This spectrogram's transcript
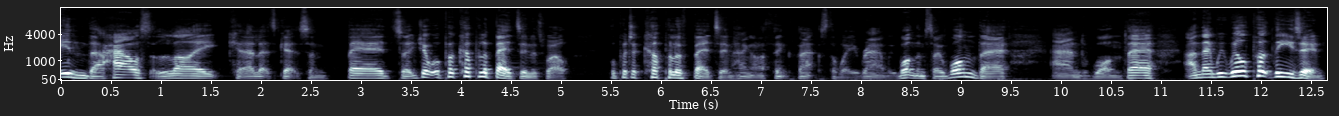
in the house, like, uh, let's get some beds. So, Joe, we'll put a couple of beds in as well. We'll put a couple of beds in. Hang on, I think that's the way round. We want them so one there and one there. And then we will put these in.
